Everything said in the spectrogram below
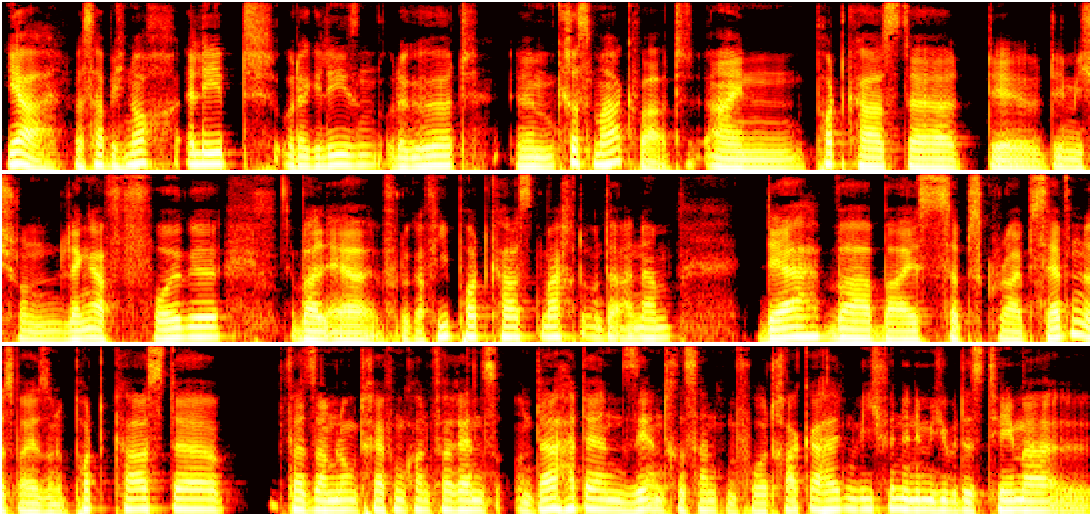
Ja, was habe ich noch erlebt oder gelesen oder gehört? Ähm, Chris Marquardt, ein Podcaster, der, dem ich schon länger folge, weil er Fotografie-Podcast macht unter anderem. Der war bei Subscribe 7, das war ja so eine Podcaster Versammlung, Treffen, Konferenz und da hat er einen sehr interessanten Vortrag gehalten, wie ich finde, nämlich über das Thema äh,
